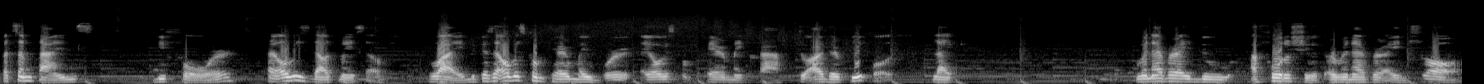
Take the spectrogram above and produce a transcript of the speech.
But sometimes, before, I always doubt myself. Why? Because I always compare my work, I always compare my craft to other people. Like, whenever I do a photo shoot or whenever I draw,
